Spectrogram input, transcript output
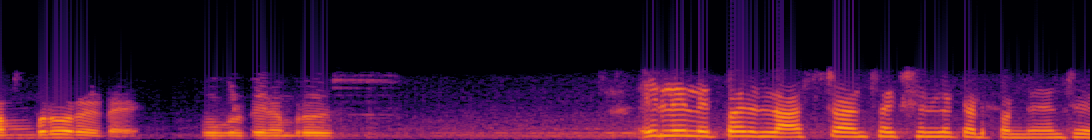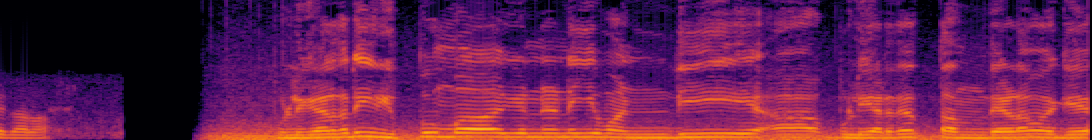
നമ്പർ പറയട്ടെ? ഗൂഗിൾ പേ നമ്പർ ഇല്ല ഇല്ല ഇപ്പൊ ലാസ്റ്റ് ട്രാൻസാക്ഷനിൽ കിടപ്പുണ്ട്. ഞാൻ ചെയ്തോളാം. പുള്ളിക്കാരത്തെ ഇരിപ്പും ഈ വണ്ടി ആ പുള്ളിക്കാരത്തെ തന്തയുടെ വകയ.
